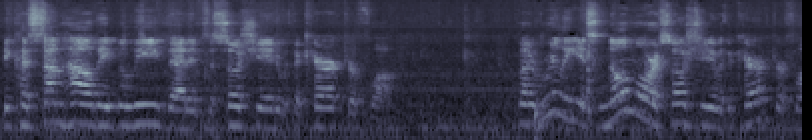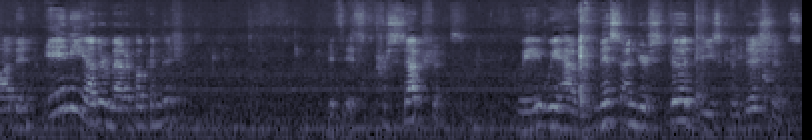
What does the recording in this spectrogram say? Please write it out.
because somehow they believe that it's associated with a character flaw. But really, it's no more associated with a character flaw than any other medical condition. It's, it's perceptions. We, we have misunderstood these conditions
